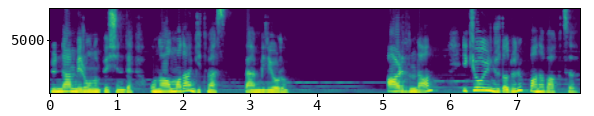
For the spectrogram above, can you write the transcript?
Dünden beri onun peşinde. Onu almadan gitmez. Ben biliyorum. Ardından iki oyuncu da dönüp bana baktı.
